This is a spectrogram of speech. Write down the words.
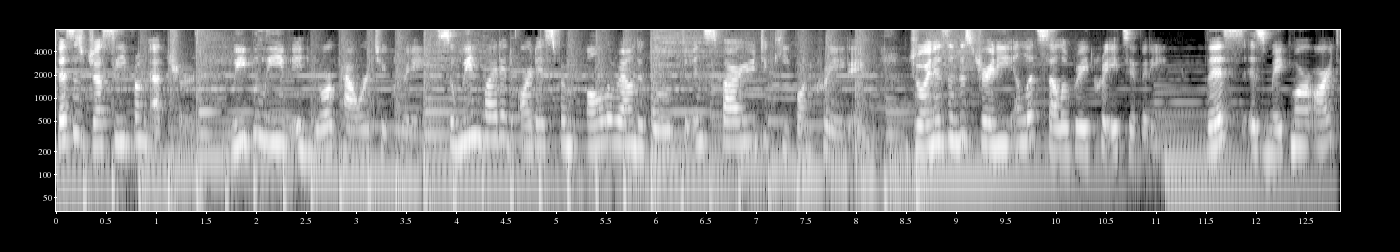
this is Jessie from Etchr. We believe in your power to create, so we invited artists from all around the globe to inspire you to keep on creating. Join us in this journey and let's celebrate creativity. This is Make More Art,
